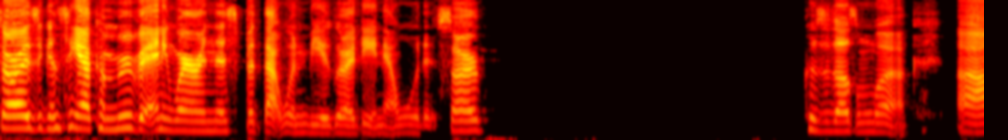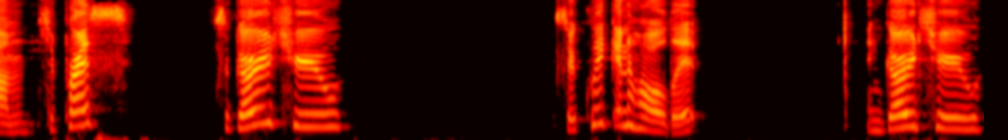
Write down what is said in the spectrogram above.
So as you can see, I can move it anywhere in this, but that wouldn't be a good idea now, would it? So, because it doesn't work. Um, so press, so go to, so click and hold it, and go to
